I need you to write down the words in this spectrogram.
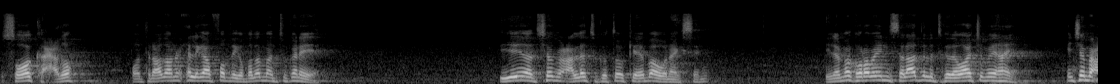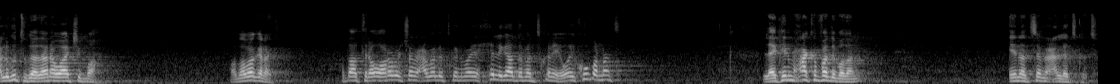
soo kacdo oo tirahdo anu fadliga badan baan tukanaya iyo inaad jamca la tukato keebaa wanaagsan. Ilan marka horaba in la tukadaa waajib may ahayn. In jamac lagu tukadaana waajib maaha. Adama garat haddaad tira waraba la tukan maayo xilligaa dambaan way ku banaanta laakiin maxaa ka fadli badan inaad jamcan la tukato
